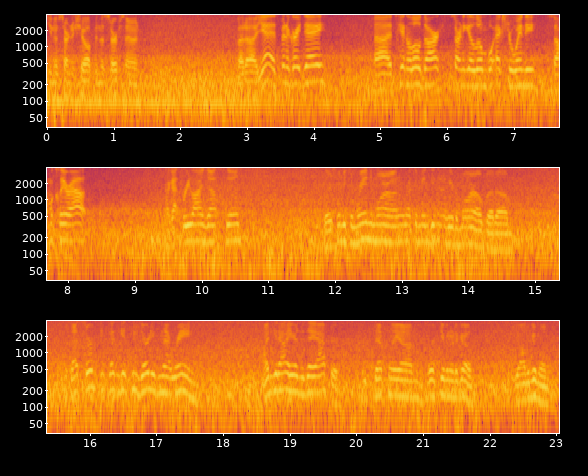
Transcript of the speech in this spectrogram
you know, starting to show up in the surf zone. But uh, yeah, it's been a great day. Uh, it's getting a little dark, it's starting to get a little more extra windy, so I'm gonna clear out. I got three lines out still. There's gonna be some rain tomorrow. I don't recommend getting out here tomorrow, but um, if that surf doesn't get too dirty from that rain, I'd get out here the day after. It's definitely um, worth giving it a go. Y'all have a good one.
